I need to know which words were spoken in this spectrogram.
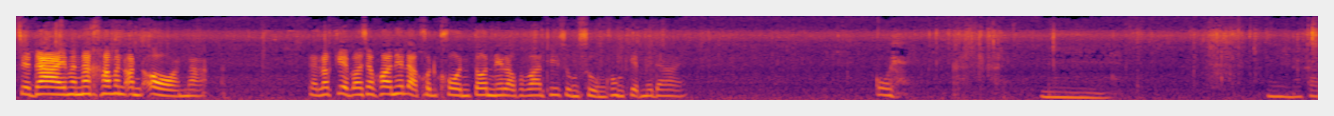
เสียดายมันนะคะ มันอ่อนๆน่ะ แต่เราเก็บเอาเฉพาะนี่แหละโคนๆต้นนี่เราเพราะว่าที่สูงๆคงเก็บไม่ได้ โอ้ยนี่นี่นะคะ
